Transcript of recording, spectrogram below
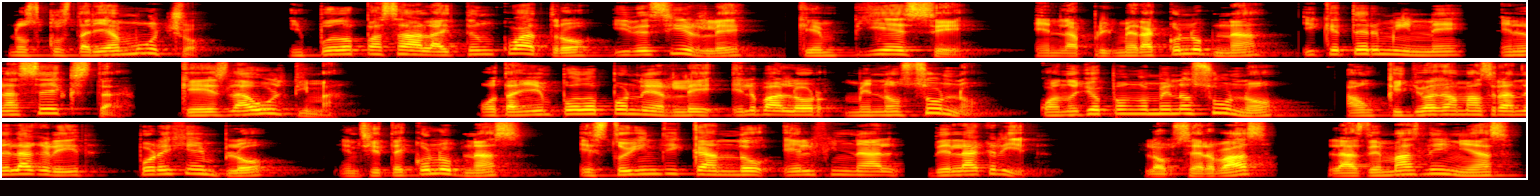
nos costaría mucho. Y puedo pasar al item 4 y decirle que empiece en la primera columna y que termine en la sexta, que es la última. O también puedo ponerle el valor menos 1. Cuando yo pongo menos 1, aunque yo haga más grande la grid, por ejemplo, en 7 columnas, estoy indicando el final de la grid. ¿Lo observas? Las demás líneas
